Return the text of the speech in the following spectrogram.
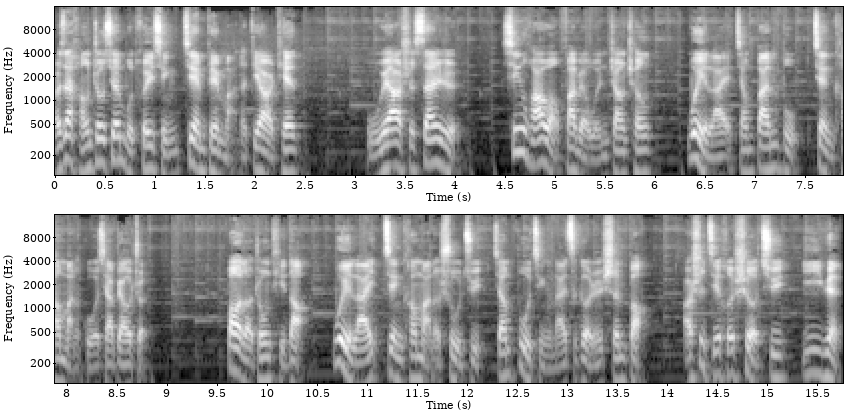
而在杭州宣布推行渐变码的第二天，五月二十三日，新华网发表文章称，未来将颁布健康码的国家标准。报道中提到，未来健康码的数据将不仅来自个人申报。而是结合社区、医院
